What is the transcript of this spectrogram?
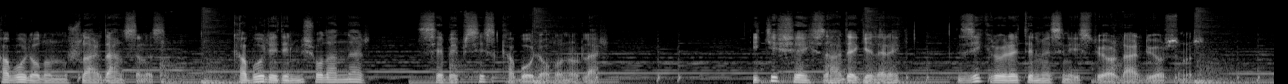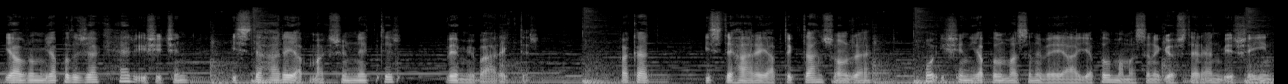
kabul olunmuşlardansınız. Kabul edilmiş olanlar sebepsiz kabul olunurlar. İki şeyhzade gelerek zikr öğretilmesini istiyorlar diyorsunuz. Yavrum yapılacak her iş için istihare yapmak sünnettir ve mübarektir. Fakat istihare yaptıktan sonra o işin yapılmasını veya yapılmamasını gösteren bir şeyin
